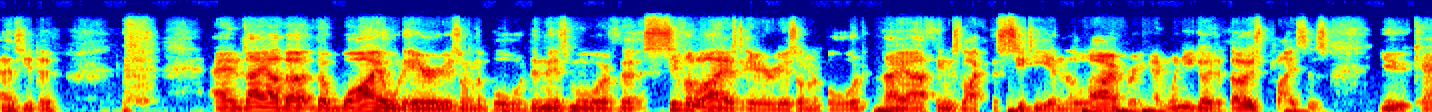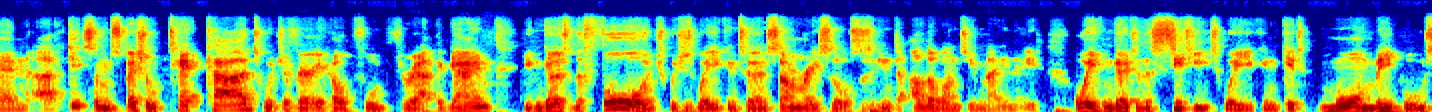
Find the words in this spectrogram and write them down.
as you do. And they are the the wild areas on the board. Then there's more of the civilized areas on the board. They are things like the city and the library. And when you go to those places, you can uh, get some special tech cards, which are very helpful throughout the game. You can go to the forge, which is where you can turn some resources into other ones you may need, or you can go to the cities where you can get more meeples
